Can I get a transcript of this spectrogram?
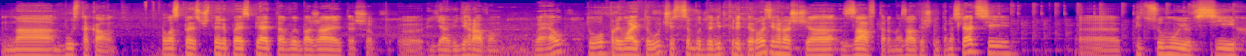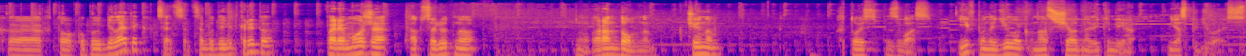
на Boost аккаунт. У вас PS4, PS5 та ви бажаєте, щоб е, я відіграв вам ВЛ, то приймайте участь. Це буде відкритий розіграш. Я завтра на завтрашній трансляції е, підсумую всіх, хто купив білетик. Все це, це буде відкрито. Переможе абсолютно ну, рандомним чином хтось з вас. І в понеділок у нас ще одна вікінг-ліга. Я сподіваюся.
